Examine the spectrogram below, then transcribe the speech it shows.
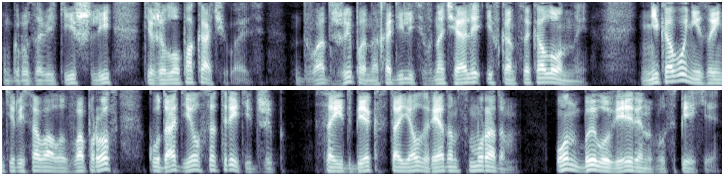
Грузовики шли, тяжело покачиваясь. Два джипа находились в начале и в конце колонны. Никого не заинтересовал вопрос, куда делся третий джип. Саидбек стоял рядом с Мурадом. Он был уверен в успехе.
